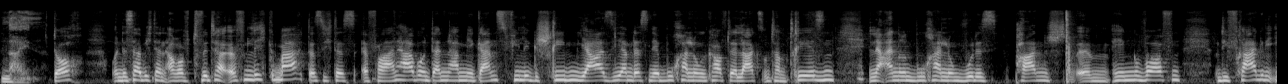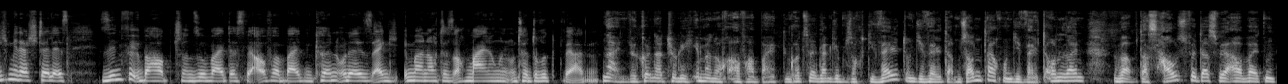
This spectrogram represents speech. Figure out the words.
Nein. Doch. Und das habe ich dann auch auf Twitter öffentlich gemacht, dass ich das erfahren habe. Und dann haben mir ganz viele geschrieben, ja, Sie haben das in der Buchhandlung gekauft, da lag es unterm Tresen. In einer anderen Buchhandlung wurde es panisch ähm, hingeworfen. Und die Frage, die ich mir da stelle, ist, sind wir überhaupt schon so weit, dass wir aufarbeiten können? Oder ist es eigentlich immer noch, dass auch Meinungen unterdrückt werden? Nein, wir können natürlich immer noch aufarbeiten. Gott sei Dank gibt es noch die Welt und die Welt am Sonntag und die Welt online. Überhaupt das Haus, für das wir arbeiten.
